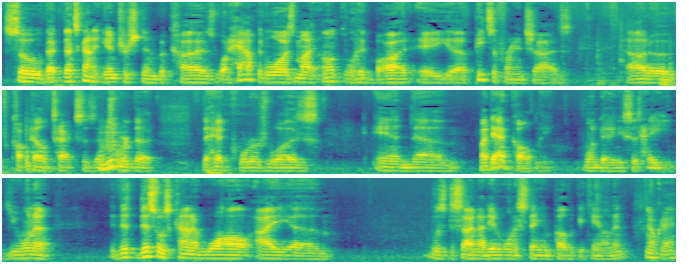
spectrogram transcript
So that that's kind of interesting because what happened was my uncle had bought a uh, pizza franchise out of Coppell, Texas. That's Mhm. where the the headquarters was. And um, my dad called me one day and he said, "Hey, you want to?" Th- this was kind of while I um, was deciding I didn't want to stay in public accounting. Okay.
